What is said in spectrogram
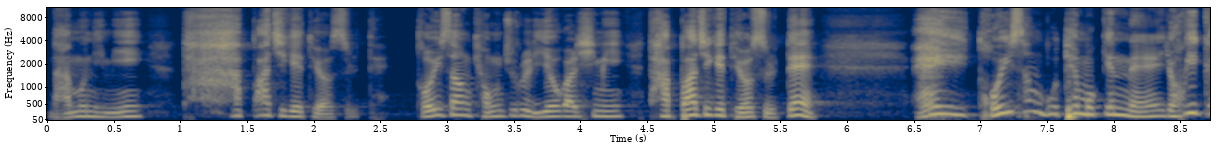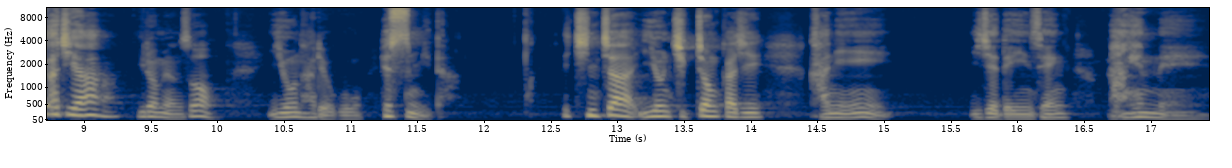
남은 힘이 다 빠지게 되었을 때, 더 이상 경주를 이어갈 힘이 다 빠지게 되었을 때, 에이, 더 이상 못 해 먹겠네. 여기까지야. 이러면서 이혼하려고 했습니다. 진짜 이혼 직전까지 가니 이제 내 인생 망했네.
